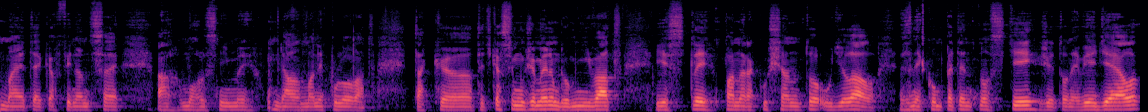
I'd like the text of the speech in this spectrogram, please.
majetek a finance a mohl s nimi dál manipulovat. Tak eh, teďka si můžeme jenom domnívat, jestli pan Rakušan to udělal z nekompetentnosti, že to nevěděl,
